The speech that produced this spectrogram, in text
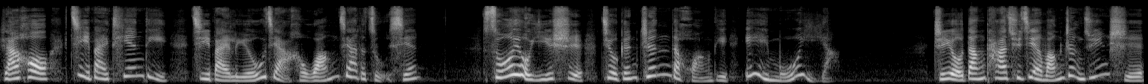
然后祭拜天地，祭拜刘家和王家的祖先，所有仪式就跟真的皇帝一模一样。只有当他去见王政君时，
